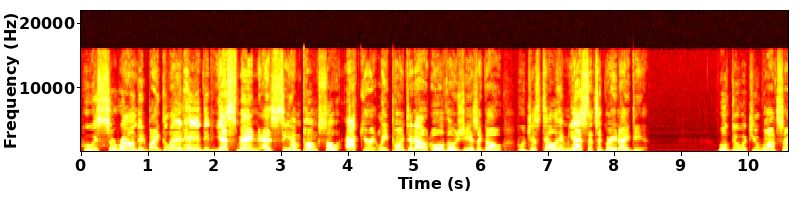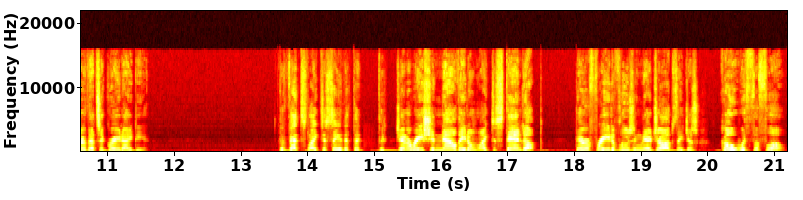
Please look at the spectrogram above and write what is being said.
who is surrounded by glad handed yes men, as CM Punk so accurately pointed out all those years ago, who just tell him, yes, that's a great idea. We'll do what you want, sir, that's a great idea. The vets like to say that the, the generation now, they don't like to stand up. They're afraid of losing their jobs. They just go with the flow.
